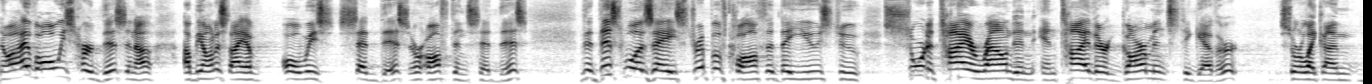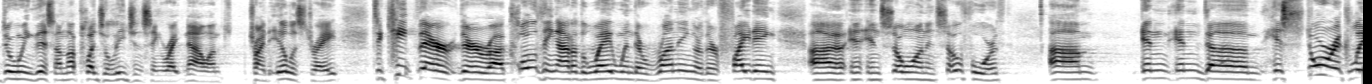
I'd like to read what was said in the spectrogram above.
now, I've always heard this, and I'll, I'll be honest, I have always said this, or often said this, that this was a strip of cloth that they used to sort of tie around and, and tie their garments together, sort of like I'm doing this. I'm not pledge allegiancing right now, I'm trying to illustrate, to keep their, their uh, clothing out of the way when they're running or they're fighting, uh, and, and, so on and so forth. Um, and and um, historically,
